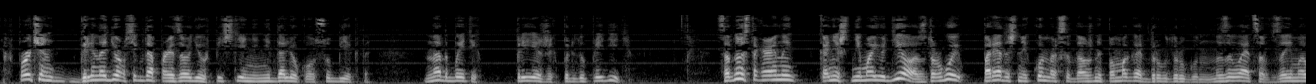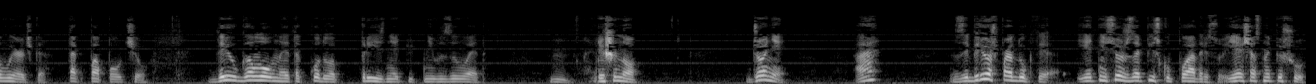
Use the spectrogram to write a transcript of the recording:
Впрочем, гренадер всегда производил впечатление недалекого субъекта. Надо бы этих приезжих предупредить. С одной стороны, конечно, не мое дело, с другой, порядочные коммерсы должны помогать друг другу. Называется взаимовыручка. Так папа учил. Да и уголовно это кодово приязни отнюдь не вызывает. Решено. Джонни, а? Заберешь продукты и отнесешь записку по адресу. Я сейчас напишу.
